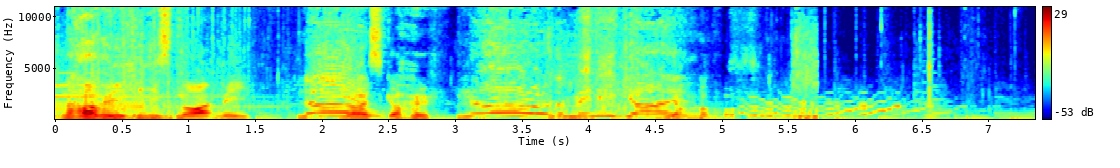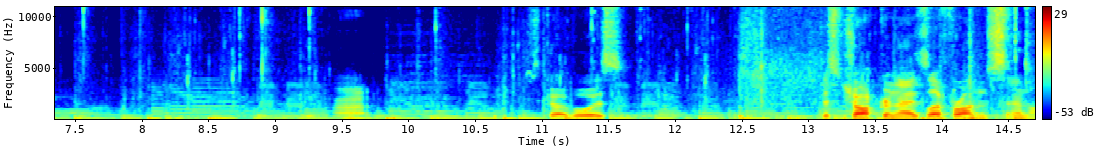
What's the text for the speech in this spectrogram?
No, he's not me. No! No scope. No, the minigun! Alright. Let's go, boys. Just chuck grenades left, right, and center.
